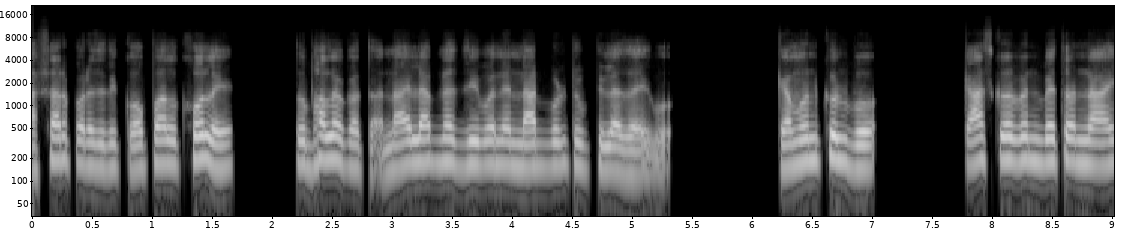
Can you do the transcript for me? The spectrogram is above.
আসার পরে যদি কপাল খোলে তো ভালো কথা। নাইলে আপনার জীবনের নাট বল্টু খুইলা যাইবো। কেমন খুলবো? কাজ করবেন বেতন নাই।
